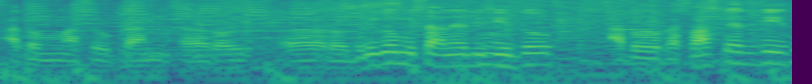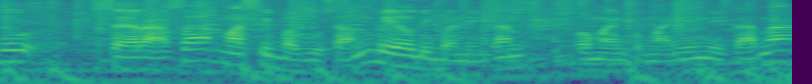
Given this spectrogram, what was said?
atau memasukkan eh, Ro- eh, Rodrigo misalnya di situ atau Lucas Vazquez di situ, saya rasa masih bagusan Bale dibandingkan pemain-pemain ini karena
